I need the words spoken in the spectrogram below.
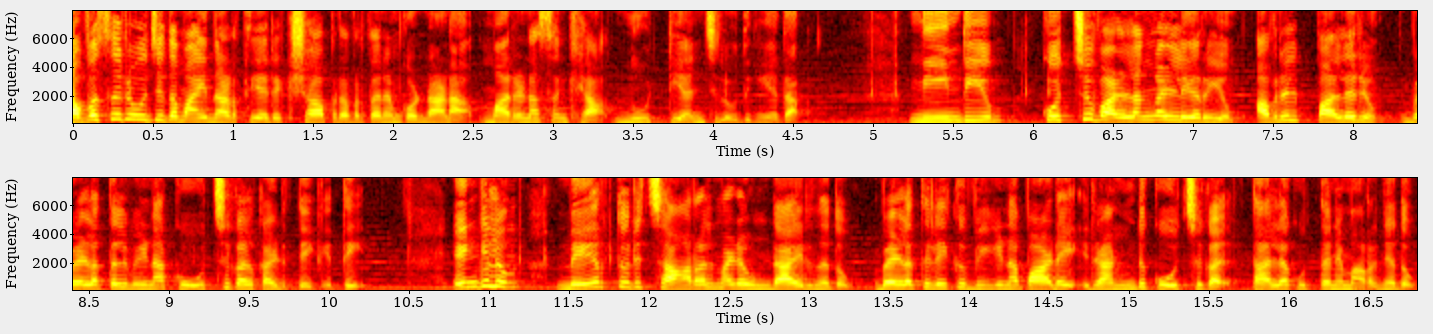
അവസരോചിതമായി നടത്തിയ രക്ഷാപ്രവർത്തനം കൊണ്ടാണ് മരണസംഖ്യ നൂറ്റിയഞ്ചിലൊതുങ്ങിയത് നീന്തിയും കൊച്ചു വള്ളങ്ങളിലേറിയും അവരിൽ പലരും വെള്ളത്തിൽ വീണ കോച്ചുകൾക്കടുത്തേക്കെത്തി എങ്കിലും നേർത്തൊരു ചാറൽമഴ ഉണ്ടായിരുന്നതും വെള്ളത്തിലേക്ക് വീണ പാടെ രണ്ട് കോച്ചുകൾ തല കുത്തനെ മറിഞ്ഞതും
